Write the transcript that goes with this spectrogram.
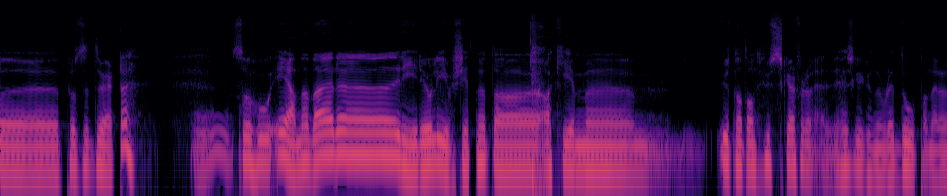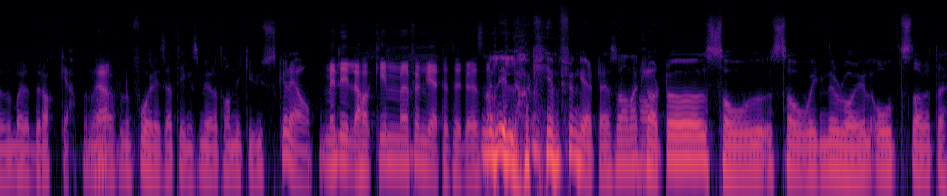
eh, prostituerte. Oh. Så hun ene der eh, rir jo livskitten ut av Akim eh, uten at han husker det. For jeg husker ikke om det ble dopa ned eller om hun bare drakk. Ja. Men Ja. i hvert fall hun får i seg ting som gjør at han ikke husker det. Ja. Men lille Hakim fungerte tydeligvis. Men lille Hakim fungerte, så han har Ja. klart å sow, sowing the royal oats, da, vet du.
